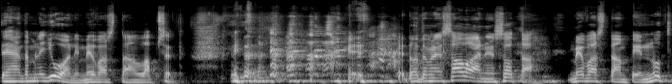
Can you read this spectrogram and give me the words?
tehdään tämmöinen juoni, me vastaan lapset. että on tämmöinen salainen sota, me vastaan pennut.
